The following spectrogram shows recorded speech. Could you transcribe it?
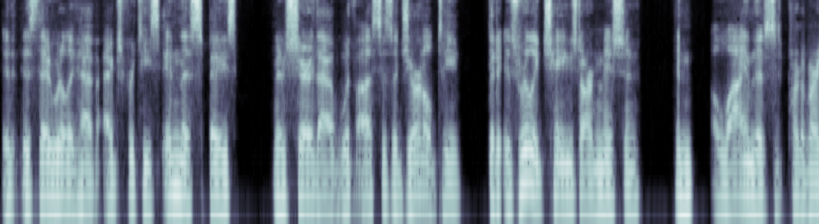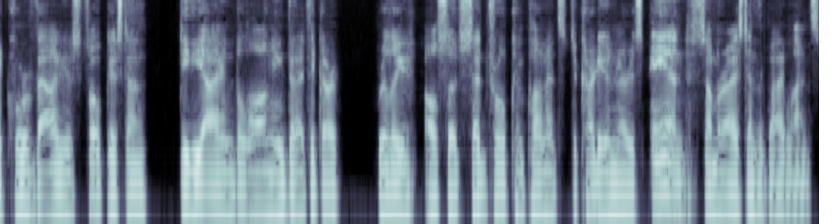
is they really have expertise in this space and have shared that with us as a journal team that it's really changed our mission and aligned this as part of our core values focused on DEI and belonging that I think are really also central components to cardio nerds and summarized in the guidelines.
